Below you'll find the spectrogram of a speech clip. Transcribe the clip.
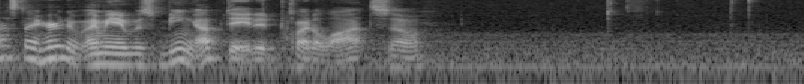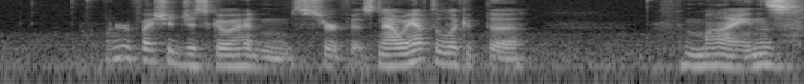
last I heard, of, I mean, it was being updated quite a lot, so... wonder if I should just go ahead and surface. Now we have to look at the, the mines.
